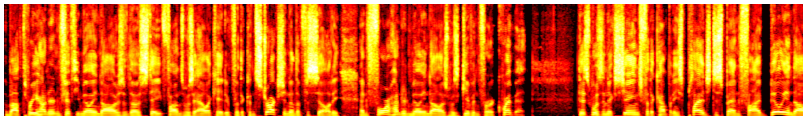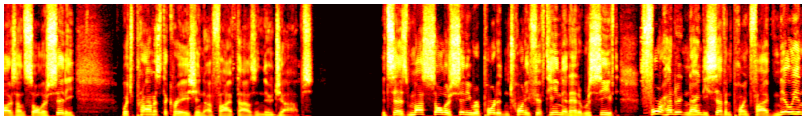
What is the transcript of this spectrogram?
About $350 million of those state funds was allocated for the construction of the facility, and $400 million was given for equipment. This was in exchange for the company's pledge to spend $5 billion on Solar City, which promised the creation of 5,000 new jobs. It says Musk Solar City reported in 2015 that it had received $497.5 million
